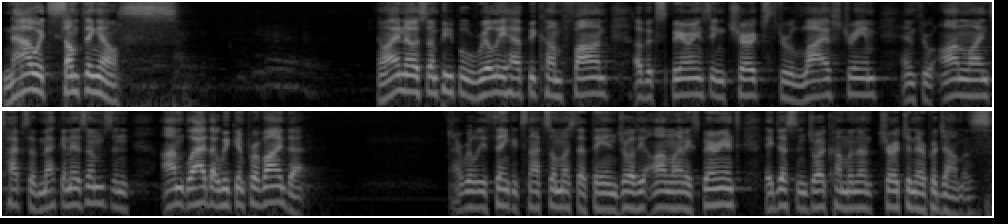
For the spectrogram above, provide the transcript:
Now it's something else. Now, I know some people really have become fond of experiencing church through live stream and through online types of mechanisms, and I'm glad that we can provide that. I really think it's not so much that they enjoy the online experience, they just enjoy coming to church in their pajamas.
